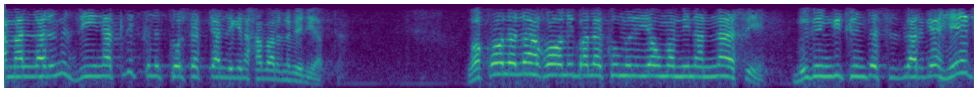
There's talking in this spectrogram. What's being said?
amallarini ziynatli qilib ko'rsatganligini xabarini beryapti. Bugungi kunda sizlarga hech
